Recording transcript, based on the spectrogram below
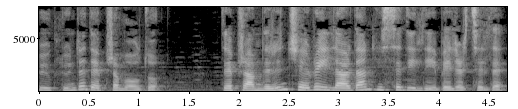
büyüklüğünde deprem oldu. Depremlerin çevre illerden hissedildiği belirtildi.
